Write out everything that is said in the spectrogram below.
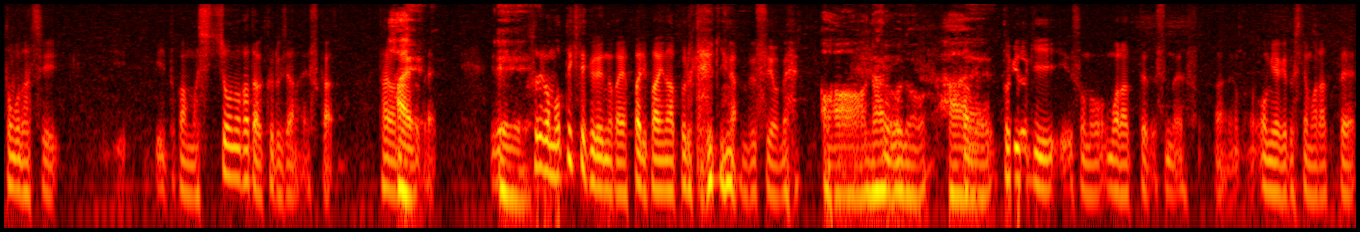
友達とか、まあ、出張の方が来るじゃないですか、台湾ので。はいえー、それが持ってきてくれるのがやっぱりパイナップルケーキなんですよね。ああ、なるほど。はい。時々、その、もらってですね、お土産としてもらって、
